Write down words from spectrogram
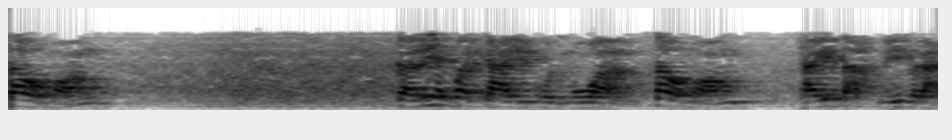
เศร้าหมองก็เรียกว่าใจขุ่นมัวเศร้าหมองใช้ศัพท์นี้ก็ได้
